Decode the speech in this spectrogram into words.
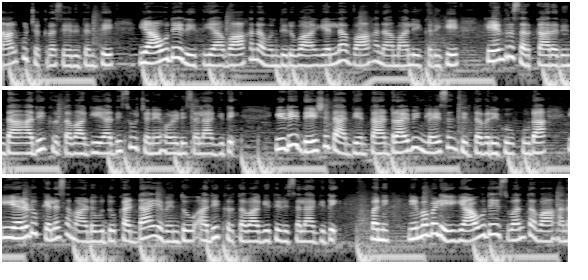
ನಾಲ್ಕು ಚಕ್ರ ಸೇರಿದಂತೆ ಯಾವುದೇ ರೀತಿಯ ವಾಹನ ಹೊಂದಿರುವ ಎಲ್ಲ ವಾಹನ ಮಾಲೀಕರಿಗೆ ಕೇಂದ್ರ ಸರ್ಕಾರದಿಂದ ಅಧಿಕೃತವಾಗಿ ಅಧಿಸೂಚನೆ ಹೊರಡಿಸಲಾಗಿದೆ. ಇಡೀ ದೇಶದಾದ್ಯಂತ ಡ್ರೈವಿಂಗ್ ಲೈಸೆನ್ಸ್ ಇದ್ದವರಿಗೂ ಕೂಡ ಈ ಎರಡು ಕೆಲಸ ಮಾಡುವುದು ಕಡ್ಡಾಯವೆಂದು ಅಧಿಕೃತವಾಗಿ ತಿಳಿಸಲಾಗಿದೆ. ಬನ್ನಿ, ನಿಮ್ಮ ಬಳಿ ಯಾವುದೇ ಸ್ವಂತ ವಾಹನ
